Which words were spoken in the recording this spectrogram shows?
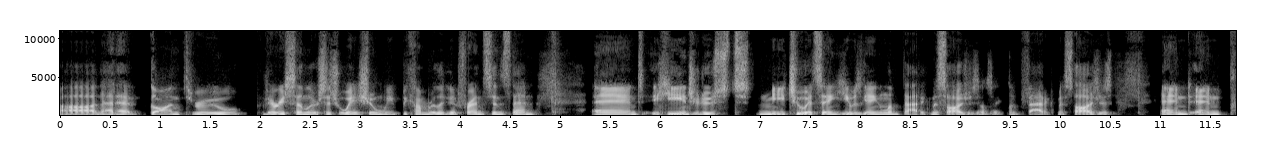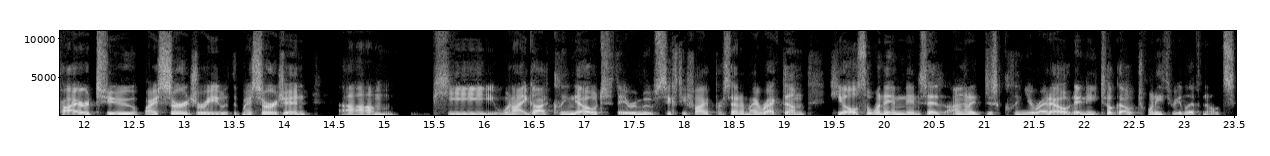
uh, that had gone through a very similar situation. We've become really good friends since then. And he introduced me to it, saying he was getting lymphatic massages. I was like, lymphatic massages. And and prior to my surgery with my surgeon, um, he when I got cleaned out, they removed 65% of my rectum. He also went in and said, I'm gonna just clean you right out. And he took out 23 lymph nodes.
